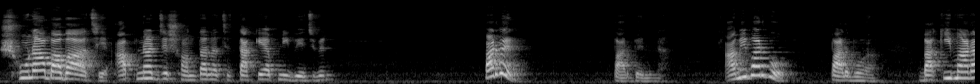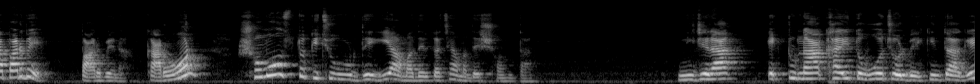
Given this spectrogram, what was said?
সোনা বাবা আছে, আপনার যে সন্তান আছে, তাকে আপনি বেচবেন? পারবেন? পারবেন না। আমি পারব? পারব না। বাকি মারা পারবে? পারবে না। কারণ সমস্ত কিছু ঊর্ধ্বে গিয়ে আমাদের কাছে আমাদের সন্তান। নিজেরা একটু না খাই তবুও চলবে, কিন্তু আগে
